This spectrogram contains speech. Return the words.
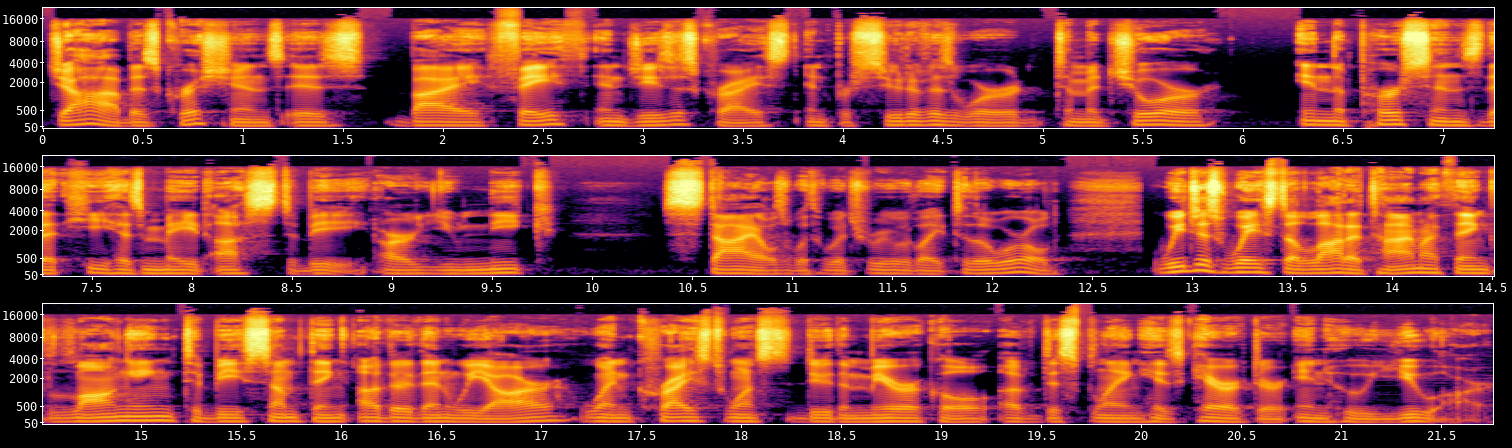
job as Christians is by faith in Jesus Christ in pursuit of his word to mature in the persons that he has made us to be our unique styles with which we relate to the world we just waste a lot of time, I think, longing to be something other than we are when Christ wants to do the miracle of displaying his character in who you are.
